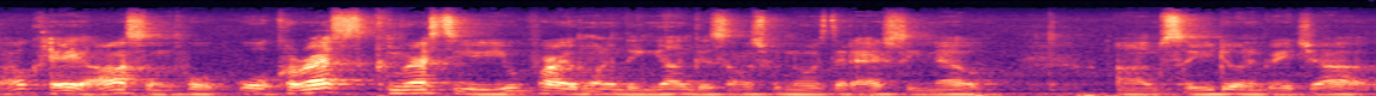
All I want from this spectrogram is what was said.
Okay, awesome. Well, well congrats, congrats to you. You're probably one of the youngest entrepreneurs that I actually know. Um, so you're doing a great job.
